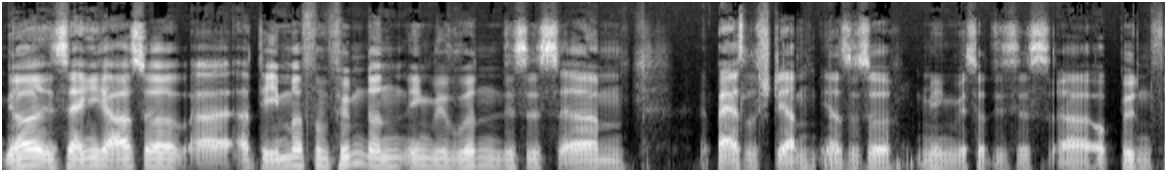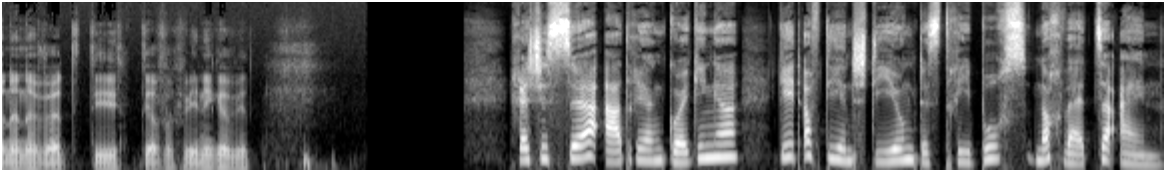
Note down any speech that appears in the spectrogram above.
ja, ist eigentlich auch so äh, ein Thema vom Film dann irgendwie wurden, dieses ähm, Beiselsterben. Also so irgendwie so dieses äh, Abbilden von einer Welt, die, die einfach weniger wird. Regisseur Adrian Geuginger geht auf die Entstehung des Drehbuchs noch weiter ein.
